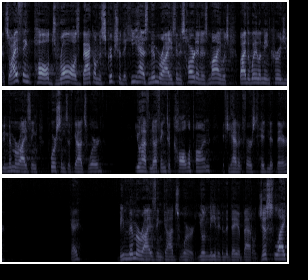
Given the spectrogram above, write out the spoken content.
And so I think Paul draws back on the scripture that he has memorized in his heart and his mind, which, by the way, let me encourage you to be memorizing portions of God's Word. You'll have nothing to call upon if you haven't first hidden it there. Okay? Be memorizing God's word. You'll need it in the day of battle. Just like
